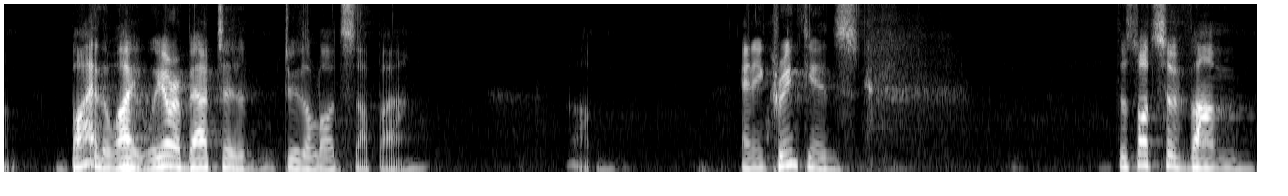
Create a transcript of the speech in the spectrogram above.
Um, by the way, we are about to do the Lord's Supper. Um, and in Corinthians, there's lots of um,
